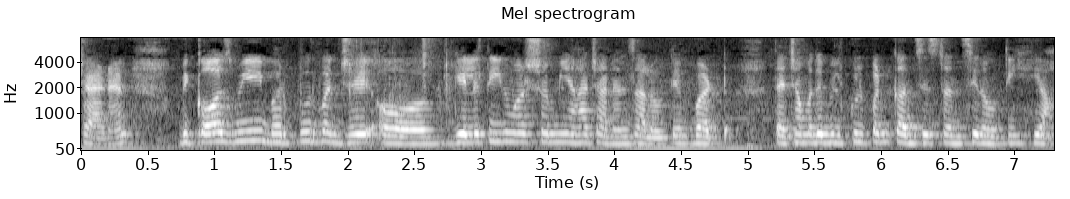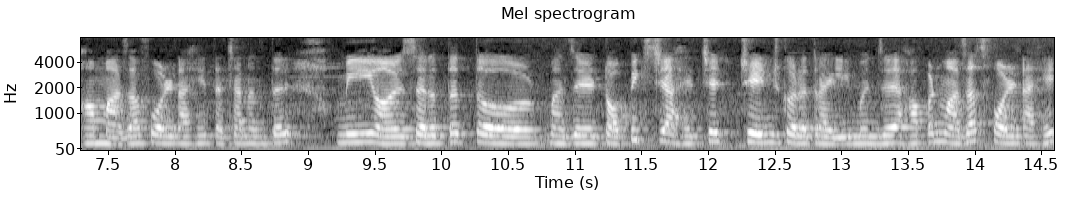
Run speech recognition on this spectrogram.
चॅनल बिकॉज मी भरपूर म्हणजे गेले तीन वर्ष मी हा चॅनल चालवते बट त्याच्यामध्ये बिलकुल पण कन्सिस्टन्सी नव्हती. हा माझा माझा फॉल्ट आहे. त्याच्यानंतर मी सतत माझे टॉपिक्स जे आहेत ते चेंज करत राहिली. म्हणजे हा पण माझाच फॉल्ट आहे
